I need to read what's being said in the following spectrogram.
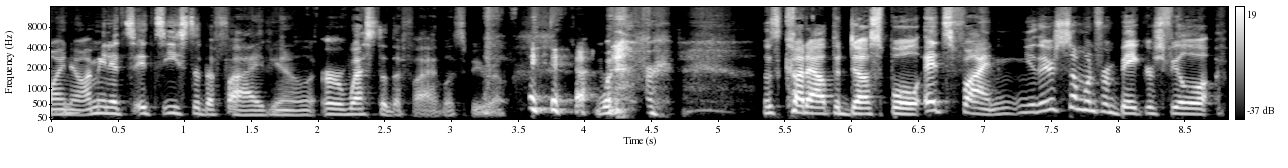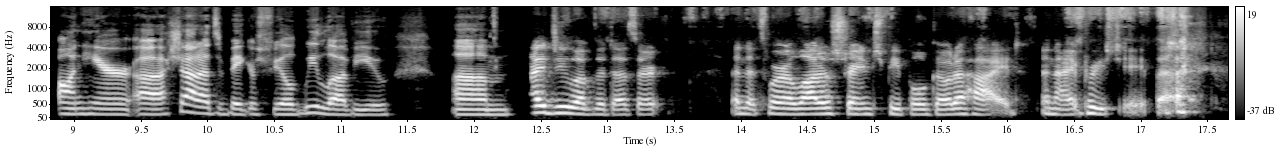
I know. I mean, it's it's east of the five, you know, or west of the five. Let's be real. yeah. Whatever. Let's cut out the Dust Bowl. It's fine. There's someone from Bakersfield on here. Uh, shout out to Bakersfield. We love you. Um, I do love the desert, and it's where a lot of strange people go to hide, and I appreciate that.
